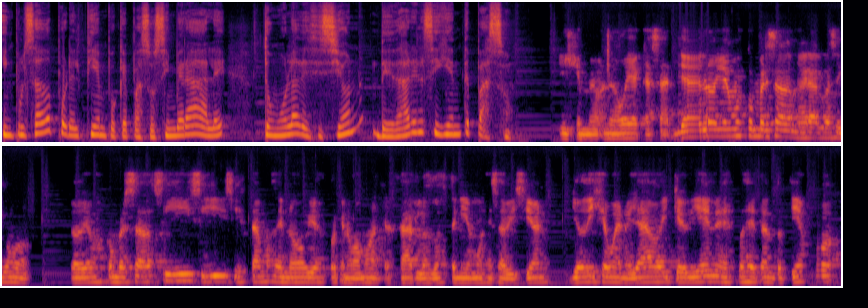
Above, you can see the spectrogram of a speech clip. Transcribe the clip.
impulsado por el tiempo que pasó sin ver a Ale, tomó la decisión de dar el siguiente paso. Dije, me, me voy a casar. Ya lo habíamos conversado, no era algo así como, lo habíamos conversado, sí, sí, sí estamos de novios porque nos vamos a casar, los dos teníamos esa visión. Yo dije, bueno, ya hoy que viene, después de tanto tiempo,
